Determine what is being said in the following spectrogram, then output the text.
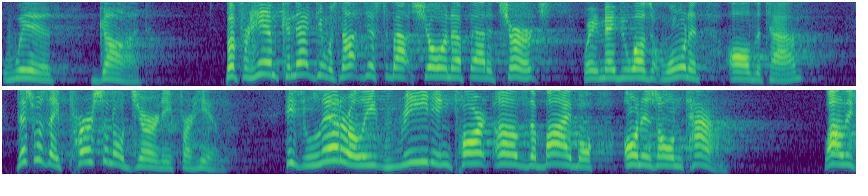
with God. But for him, connecting was not just about showing up at a church where he maybe wasn't wanted all the time. This was a personal journey for him. He's literally reading part of the Bible on his own time while he's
